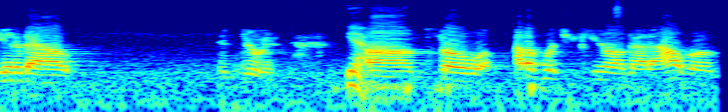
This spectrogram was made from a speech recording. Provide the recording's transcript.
get it out, and do it. Yeah. Um, so out of what you hear on that album,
